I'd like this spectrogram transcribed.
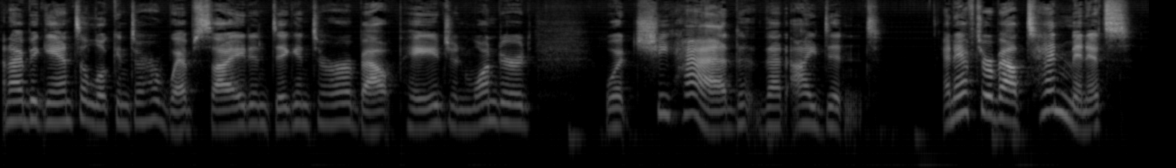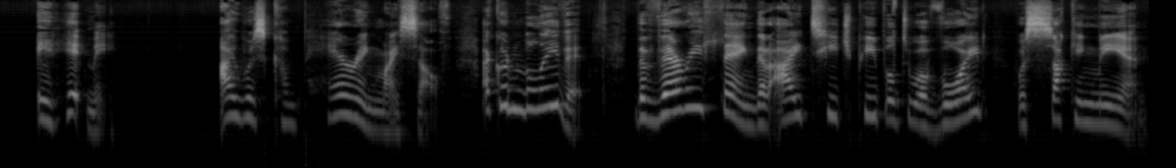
and I began to look into her website and dig into her About page and wondered what she had that I didn't. And after about 10 minutes, it hit me. I was comparing myself. I couldn't believe it. The very thing that I teach people to avoid was sucking me in.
